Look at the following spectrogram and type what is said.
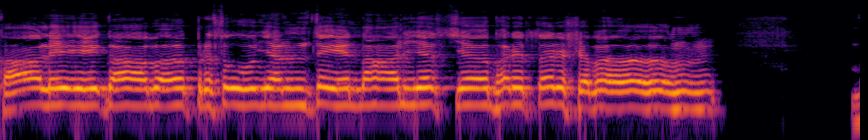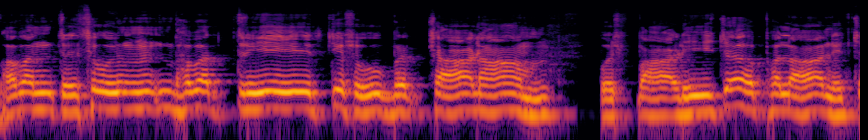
काले गाव प्रसूयन्ते नार्यस्य भरतर्षभ। भवत्रित्युषु वृक्षाणाम पुष्पाणी च फलानि च।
